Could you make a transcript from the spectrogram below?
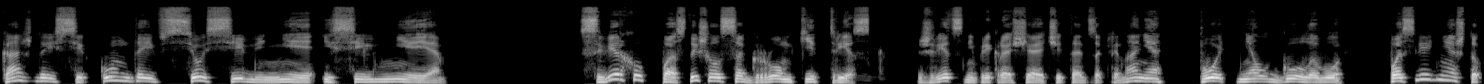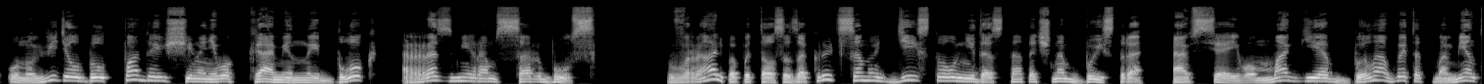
каждой секундой все сильнее и сильнее. Сверху послышался громкий треск. Жрец, не прекращая читать заклинания, поднял голову. Последнее, что он увидел, был падающий на него каменный блок размером с арбуз. Враль попытался закрыться, но действовал недостаточно быстро, а вся его магия была в этот момент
